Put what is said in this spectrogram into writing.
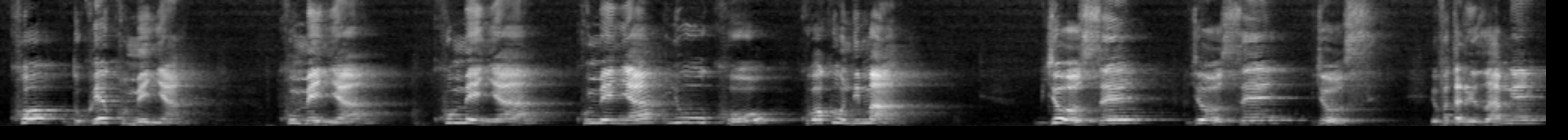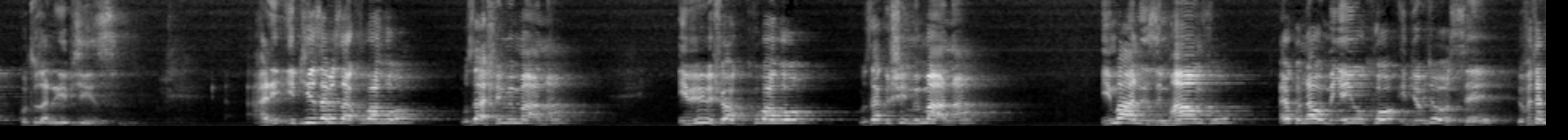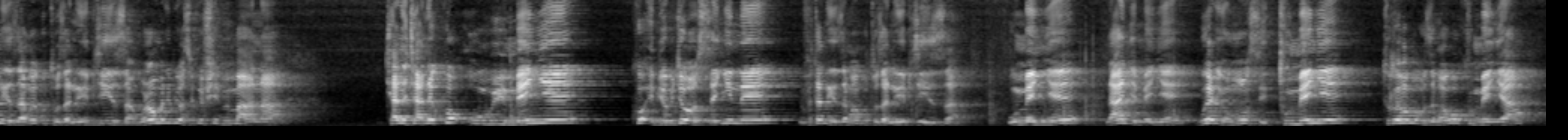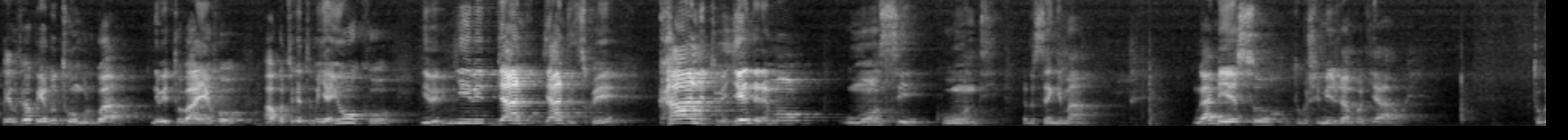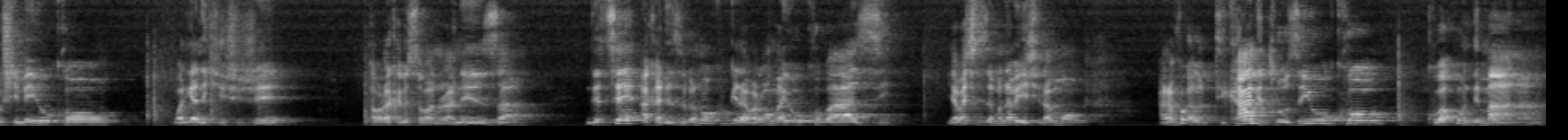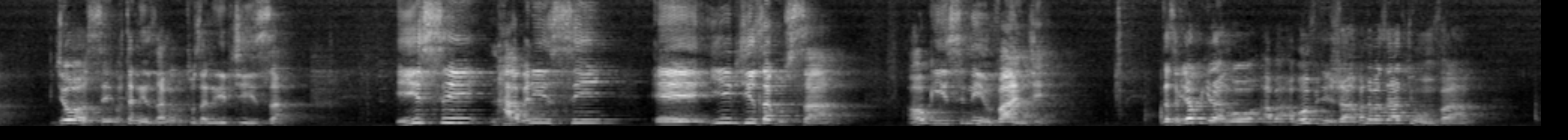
ko dukwiye kumenya kumenya kumenya kumenya yuko ku bakunda imana. Byose byose byose. Bifataniriza hamwe. Kutuzanira ibyiza. Hari ibyiza bizakubaho uzashima imana ibibi bishobora kukubaho uzagushima imana imana izi impamvu ariko nawe umenye yuko ibyo byose bifataniriza hamwe kutuzanira ibyiza. Rero muri byose gushima imana cyane cyane ko ubimenye ko ibyo byose nyine bifataniriza hamwe kutuzanira ibyiza. Umenye nanjye menye guhera uyu munsi tumenye tubeho mu buzima bwo kumenya kugira ngo dutungurwa n'ibitubayeho. Ahubwo tujye tumenya yuko ibi ngibi byan- byanditswe kandi tubigenderemo umunsi ku wundi. Dusenge imana. Mwami yesu tugushimiye ijambo ryawe. Tugushimiye yuko waryandikishije pawulo akabisobanura neza ndetse akanezerwa no kubwira abaroma yuko bazi. Yabashyizemo nawe yishyiramo aravuga ati kandi tuzi yuko ku bakunda imana byose bafatanyiriza hamwe kutuzanira ibyiza. Iyi si ntabwo ari isi eh, y'ibyiza gusa ahubwo iyi si ni imvange. Ndasabye kugira ngo abumvira ijambo n'abazaryumva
